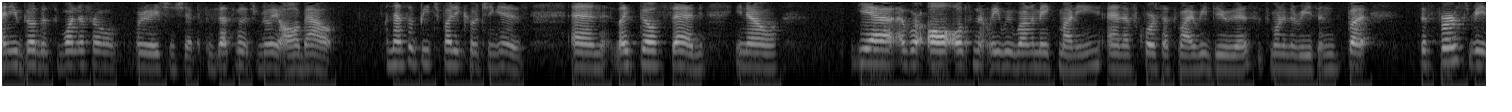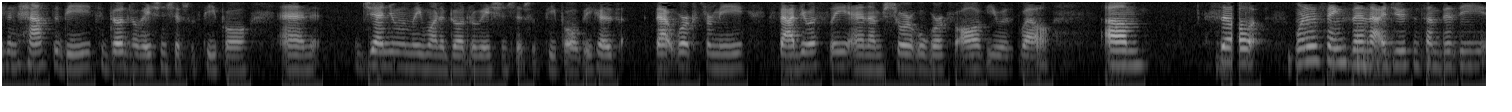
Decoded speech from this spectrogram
and you build this wonderful relationship because that's what it's really all about. And that's what Beachbody coaching is. And like Bill said, you know, yeah, we're all ultimately we want to make money, and of course that's why we do this. It's one of the reasons. But the first reason has to be to build relationships with people and genuinely want to build relationships with people because that works for me fabulously, and I'm sure it will work for all of you as well. Um, so one of the things then that I do since I'm busy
